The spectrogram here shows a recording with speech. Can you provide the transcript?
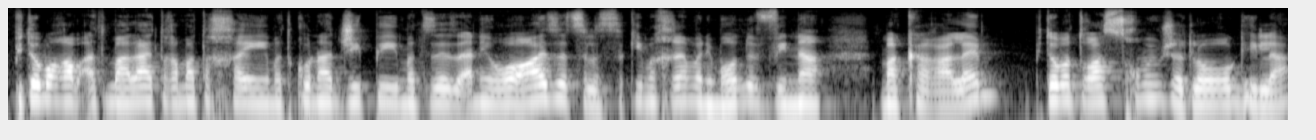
פתאום את מעלה את רמת החיים, את קונה ג'יפים, את זה, אני רואה את זה אצל עסקים אחרים, ואני מאוד מבינה מה קרה להם, פתאום את רואה סכומים שאת לא רגילה,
